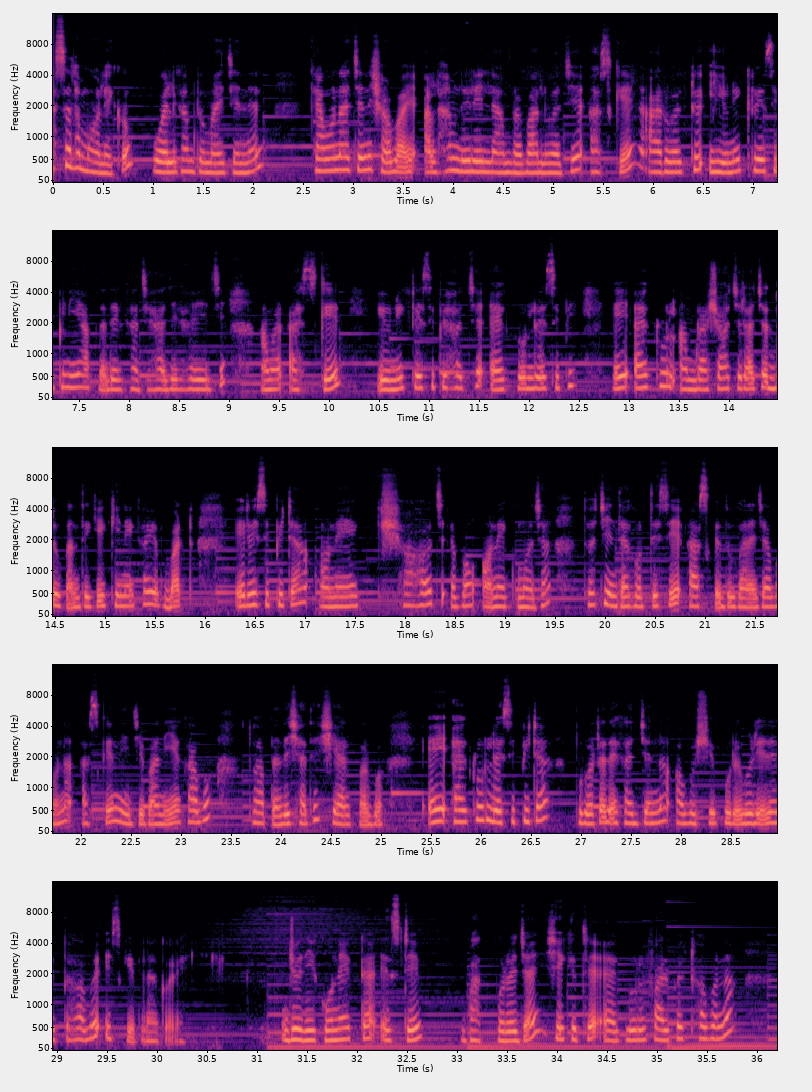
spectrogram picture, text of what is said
আসসালামু আলাইকুম। Welcome to my channel কেমন আছেন সবাই? আলহামদুলিল্লাহ, আমরা ভালো আছি। আজকে আরও একটু ইউনিক রেসিপি নিয়ে আপনাদের কাছে হাজির হয়েছি। আমার আজকের ইউনিক রেসিপি হচ্ছে এক রোল রেসিপি এই এক রোল আমরা সচরাচর দোকান থেকে কিনে খাই বাট এই রেসিপিটা অনেক সহজ এবং অনেক মজা। তো চিন্তা করতেছি আজকে দোকানে যাব না, আজকে নিজে বানিয়ে খাব। তো আপনাদের সাথে শেয়ার করব। এই এক রোল রেসিপিটা পুরোটা দেখার জন্য অবশ্যই পুরো ভিডিও দেখতে হবে স্কিপ না করে। যদি কোনো একটা স্টেপ বাদ পড়ে যায়, সেক্ষেত্রে একগুলো পারফেক্ট হবে না,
